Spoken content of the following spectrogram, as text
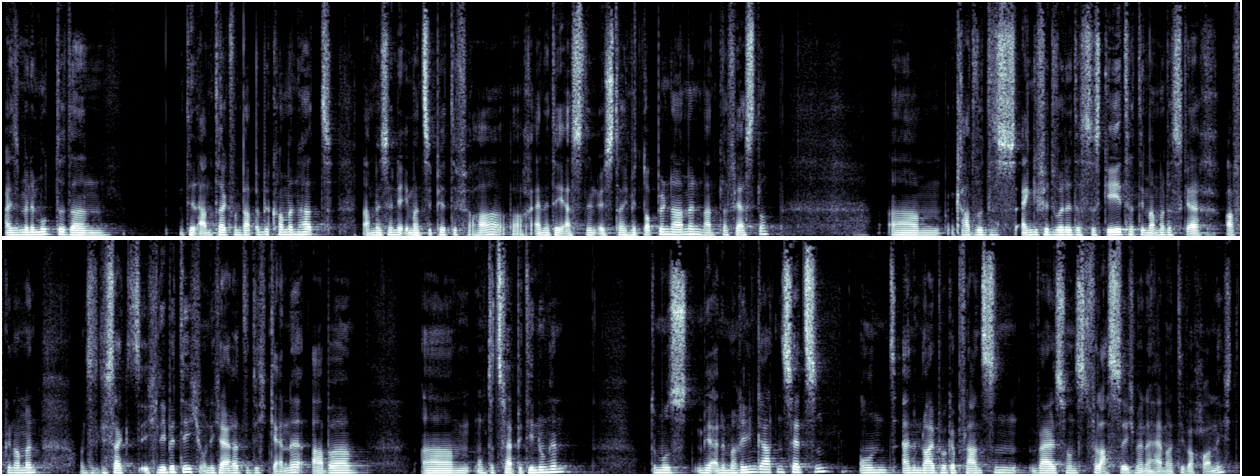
als meine Mutter dann den Antrag von Papa bekommen hat, Mama ist eine emanzipierte Frau, war auch eine der ersten in Österreich mit Doppelnamen, Mantler Ferstl. Ähm, Gerade wo das eingeführt wurde, dass das geht, hat die Mama das gleich aufgenommen und hat gesagt, ich liebe dich und ich heirate dich gerne, aber ähm, unter zwei Bedingungen. Du musst mir einen Marillengarten setzen und einen Neuburger pflanzen, weil sonst verlasse ich meine Heimat die Woche auch nicht.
